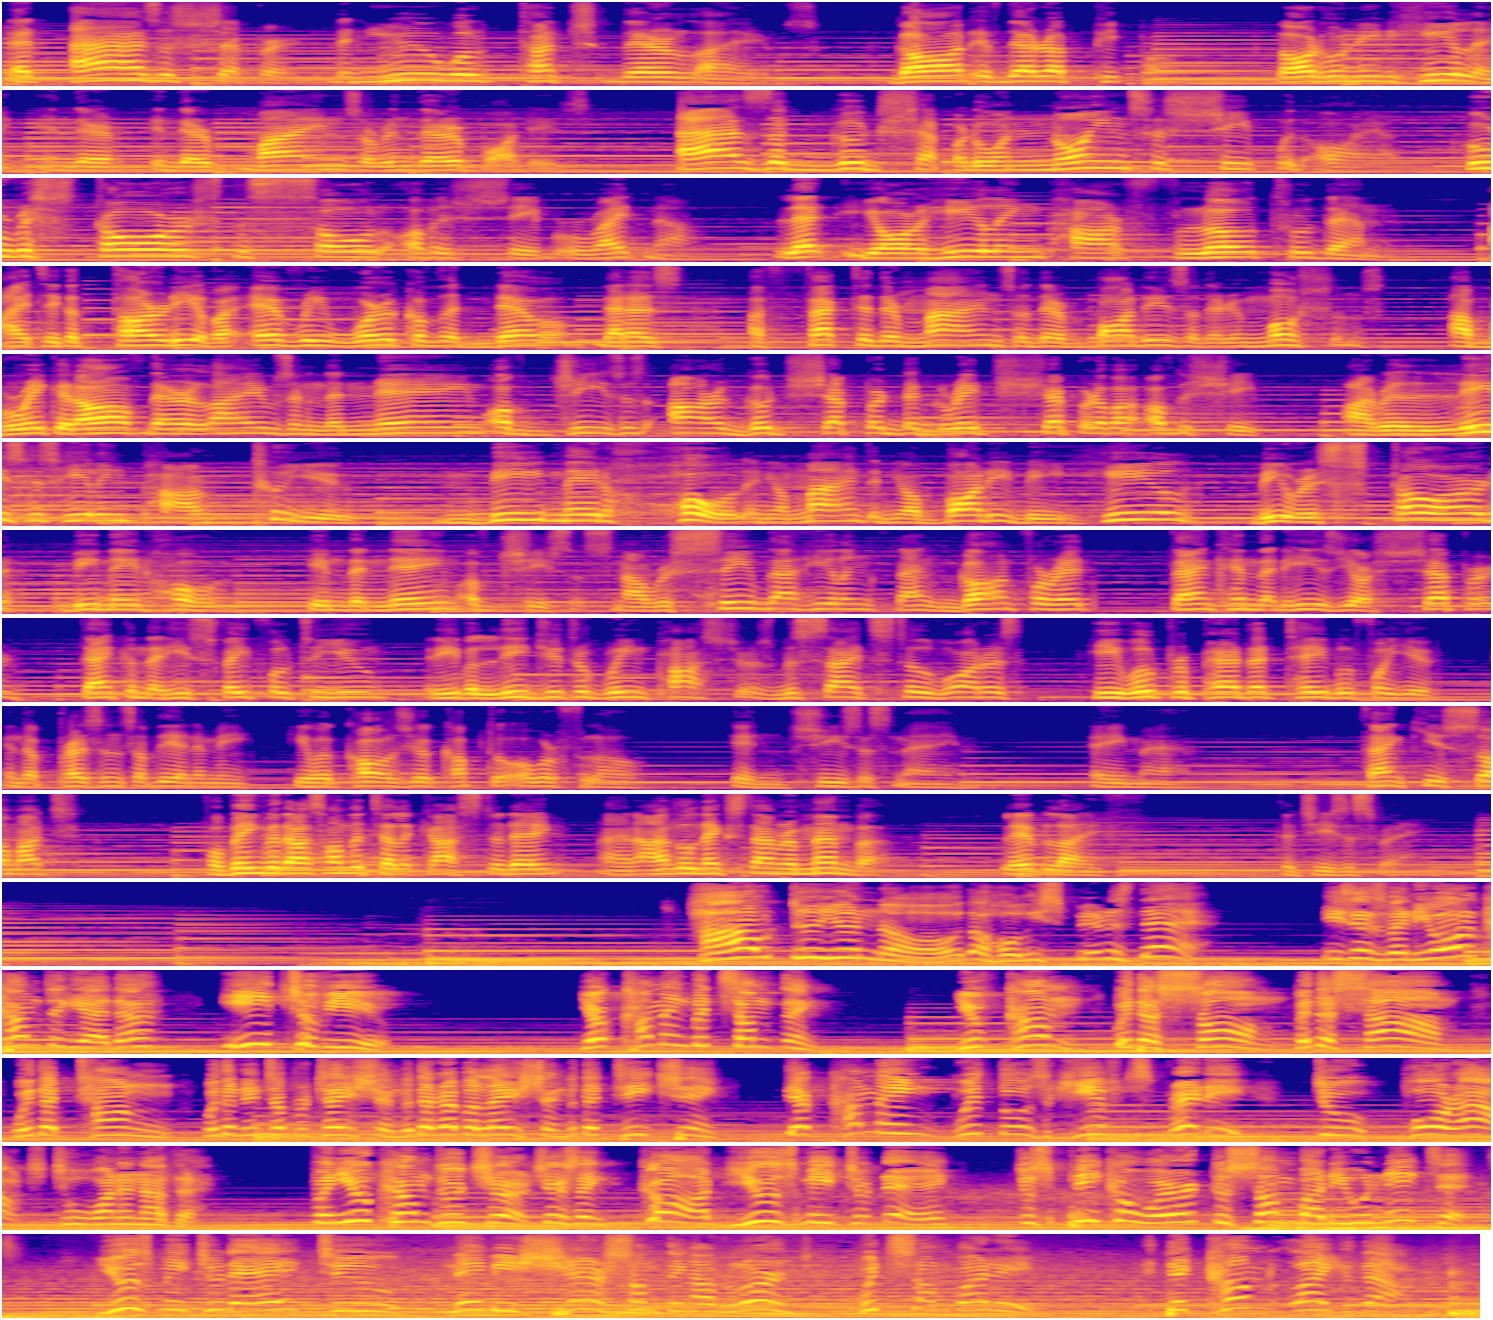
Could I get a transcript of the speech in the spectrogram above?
that as a shepherd, that you will touch their lives. God, if there are people Lord, who need healing in their, in their minds or in their bodies. As a good shepherd who anoints his sheep with oil, who restores the soul of his sheep right now, let your healing power flow through them. I take authority over every work of the devil that has affected their minds or their bodies or their emotions. I break it off their lives and in the name of Jesus, our good shepherd, the great shepherd of, our, of the sheep, I release his healing power to you. Be made whole in your mind, in your body, be healed, be restored, be made whole in the name of Jesus. Now receive that healing. Thank God for it. Thank Him that He is your shepherd. Thank Him that He's faithful to you, that He will lead you through green pastures, beside still waters. He will prepare that table for you in the presence of the enemy. He will cause your cup to overflow. In Jesus' name, amen. Thank you so much for being with us on the telecast today. And until next time, remember live life the Jesus way. How do you know the Holy Spirit is there? He says, when you all come together, each of you, you're coming with something. You've come with a song, with a psalm, with a tongue, with an interpretation, with a revelation, with a teaching. They're coming with those gifts ready to pour out to one another. When you come to church, you're saying, God, use me today to speak a word to somebody who needs it. Use me today to maybe share something I've learned with somebody. They come like that.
